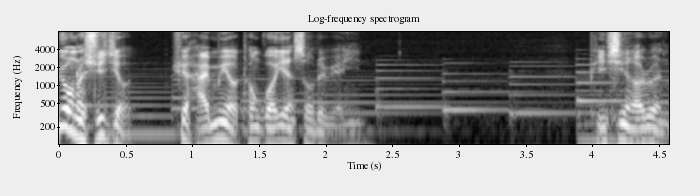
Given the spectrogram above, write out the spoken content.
用了许久却还没有通过验收的原因。平心而论，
